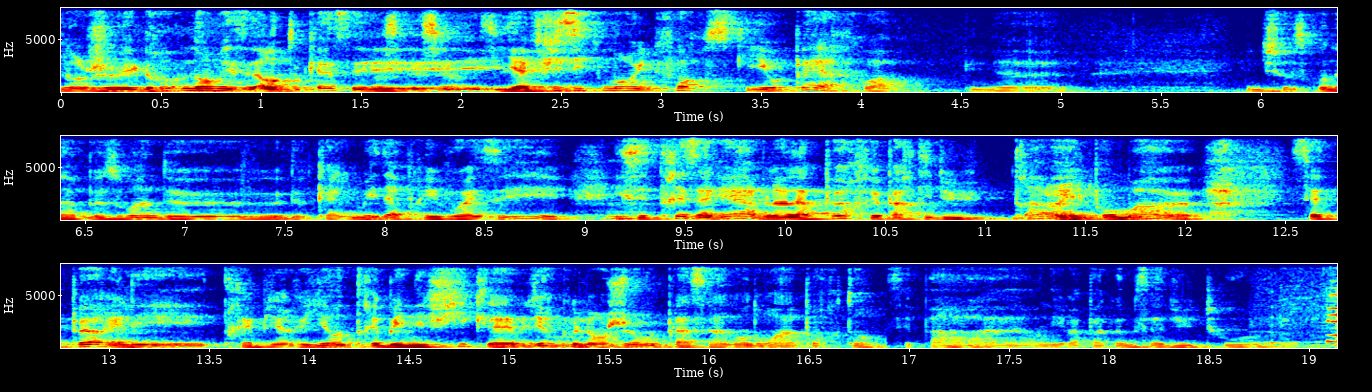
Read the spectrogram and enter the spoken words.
L'enjeu est grand. Non, mais en tout cas, c'est C'est ça, c'est il y a physiquement une force qui opère, quoi. Une, euh, une chose qu'on a besoin de, de calmer, d'apprivoiser. Et, et c'est très agréable. hein. La peur fait partie du travail. oui. Pour moi, euh, cette peur, elle est très bienveillante, très bénéfique. Elle veut dire que l'enjeu, on le place à un endroit important. C'est pas, euh, on n'y va pas comme ça du tout. hein.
